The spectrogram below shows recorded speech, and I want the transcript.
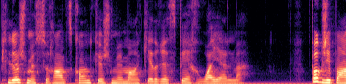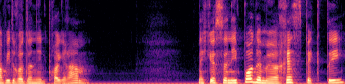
Puis là, je me suis rendu compte que je me manquais de respect royalement. Pas que j'ai pas envie de redonner le programme, mais que ce n'est pas de me respecter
